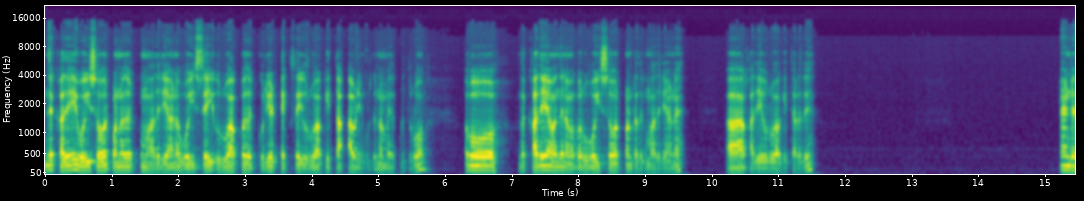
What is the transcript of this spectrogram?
இந்த கதையை வாய்ஸ் ஓவர் பண்ணுவதற்கு மாதிரியான வாய்ஸை உருவாக்குவதற்குரிய டெக்ஸை உருவாக்கித்தா அப்படின்னு கொடுத்து நம்ம இதை கொடுத்துருவோம். அப்போது இந்த கதையை வந்து நமக்கு ஒரு வாய்ஸ் ஓவர் பண்ணுறதுக்கு மாதிரியான கதையை உருவாக்கி தருது. அண்டு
